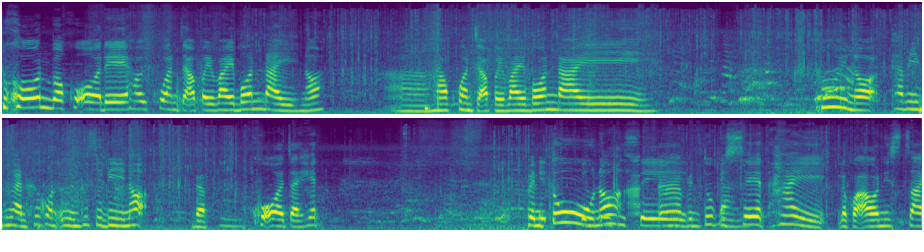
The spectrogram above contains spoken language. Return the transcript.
ทุกคนบอกครูออเดย์เขาควรจะเอาไปไว้บอนใดเนาะอ่าเขาควรจะเอาไปไว้บอนใดโอ้ยเนาะถ้ามีเงินคือคนอื่นคือสิดีเนาะแบบครูออจะเฮ็ด เป็นตู้เนาะอ่าเป็นตู้พิเศษให้แล้วก็เอาอันนิใส่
